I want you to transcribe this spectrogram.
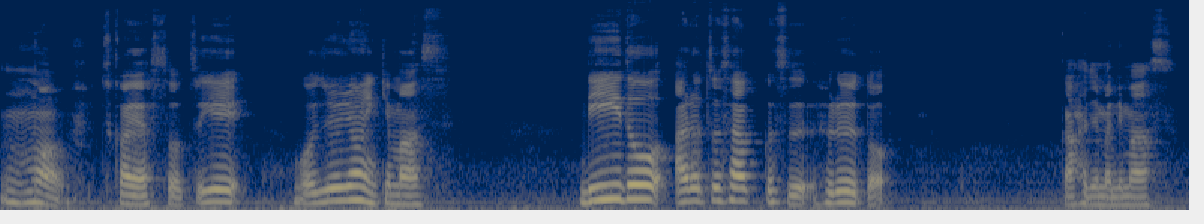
うんまあ使いやすそう。次。54いきます。リードアルトサックスフルートが始まります。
